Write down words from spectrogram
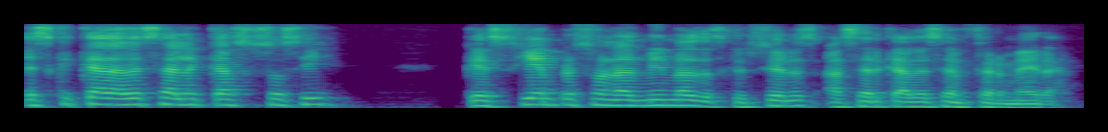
es que cada vez salen casos así, que siempre son las mismas descripciones acerca de esa enfermera.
